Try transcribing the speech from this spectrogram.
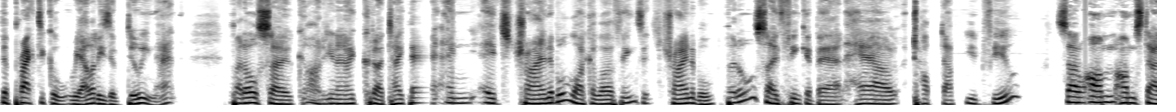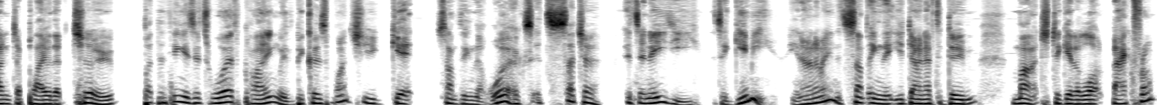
the practical realities of doing that. But also, God, you know, could I take that? And it's trainable, like a lot of things, it's trainable. But also think about how topped up you'd feel. So I'm I'm starting to play with it too. But the thing is, it's worth playing with because once you get something that works, it's such a it's an easy, it's a gimme. You know what I mean? It's something that you don't have to do much to get a lot back from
